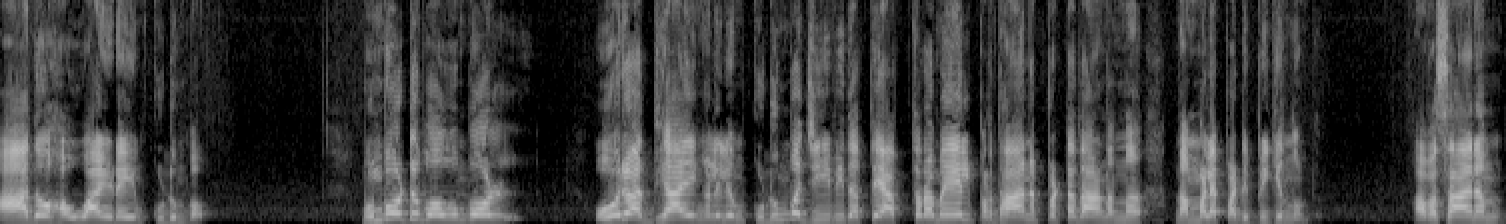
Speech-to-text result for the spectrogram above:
ആദോ ഹൗവായുടെയും കുടുംബം. മുമ്പോട്ട് പോകുമ്പോൾ ഓരോ അധ്യായങ്ങളിലും കുടുംബജീവിതത്തെ അത്രമേൽ പ്രധാനപ്പെട്ടതാണെന്ന് നമ്മളെ പഠിപ്പിക്കുന്നുണ്ട്. അവസാനം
